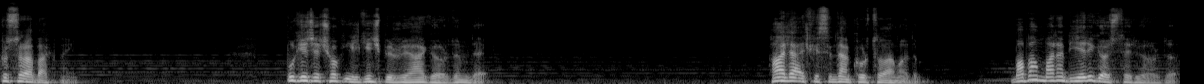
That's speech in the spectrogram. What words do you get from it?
Kusura bakmayın. Bu gece çok ilginç bir rüya gördüm de. Hala etkisinden kurtulamadım. Babam bana bir yeri gösteriyordu.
